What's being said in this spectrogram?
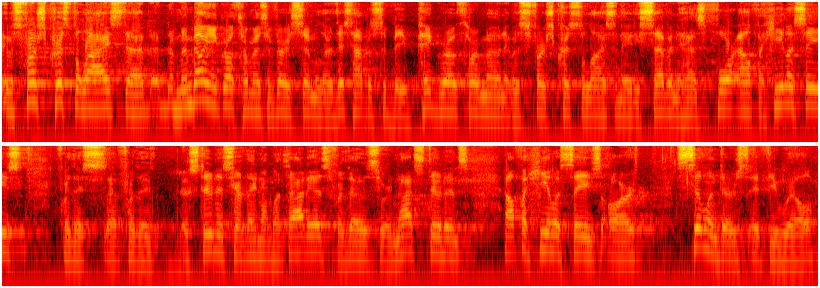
It was first crystallized, uh, the mammalian growth hormones are very similar. This happens to be pig growth hormone. It was first crystallized in 87. It has four alpha helices. For, this, uh, for the students here, they know what that is. For those who are not students, alpha helices are cylinders, if you will,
